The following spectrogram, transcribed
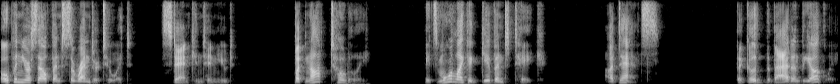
Open yourself and surrender to it, Stan continued. But not totally. It's more like a give and take. A dance. The good, the bad, and the ugly,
